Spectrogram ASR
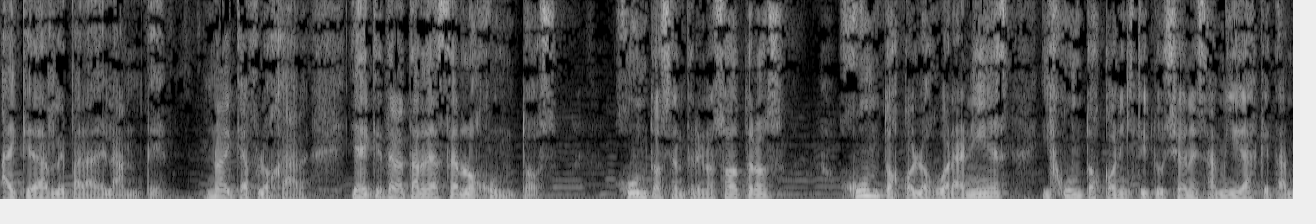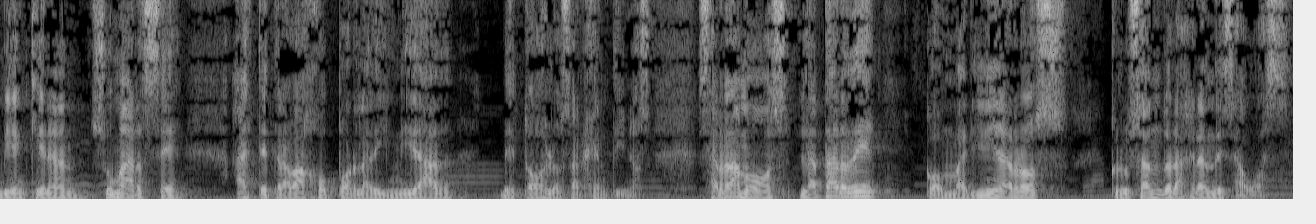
hay que darle para adelante no hay que aflojar y hay que tratar de hacerlo juntos, juntos entre nosotros, juntos con los guaraníes y juntos con instituciones amigas que también quieran sumarse a este trabajo por la dignidad de todos los argentinos. Cerramos la tarde con Marilina Ross cruzando las grandes aguas.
